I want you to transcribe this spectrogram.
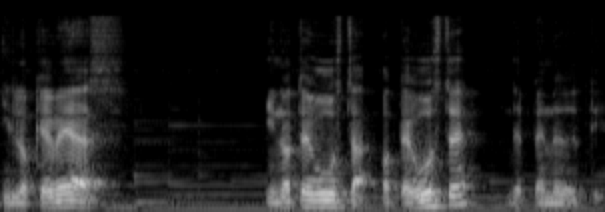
Y lo que veas y no te gusta o te guste, depende de ti.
